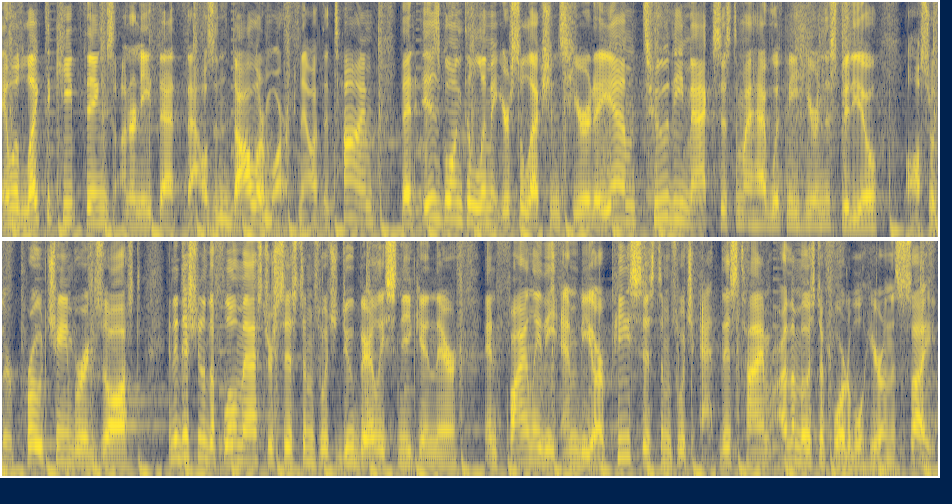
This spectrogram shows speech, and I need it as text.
and would like to keep things underneath that $1,000 mark. Now at the time, that is going to limit your selections here at AM to the MAC's system I have with me here in this video, also their Pro Chamber exhaust, in addition to the Flowmaster systems, which do barely sneak in there, and finally the MBRP systems, which at this time are the most affordable here on the site.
